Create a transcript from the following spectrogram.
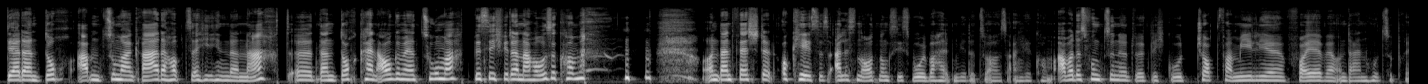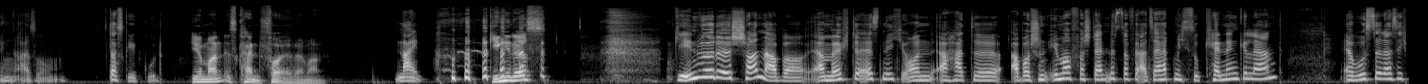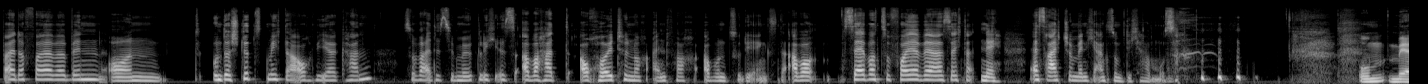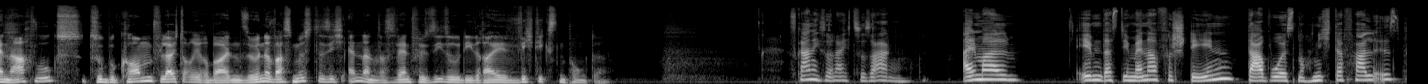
der dann doch ab und zu mal gerade hauptsächlich in der Nacht äh, dann doch kein Auge mehr zumacht, bis ich wieder nach Hause komme und dann feststellt, okay, es ist alles in Ordnung, sie ist wohlbehalten wieder zu Hause angekommen. Aber das funktioniert wirklich gut. Job, Familie, Feuerwehr unter einen Hut zu bringen, also das geht gut. Ihr Mann ist kein Feuerwehrmann? Nein. Ginge das? Gehen würde es schon, aber er möchte es nicht und er hatte aber schon immer Verständnis dafür. Also er hat mich so kennengelernt. Er wusste, dass ich bei der Feuerwehr bin und unterstützt mich da auch, wie er kann, soweit es ihm möglich ist, aber hat auch heute noch einfach ab und zu die Ängste. Aber selber zur Feuerwehr ich dann, nee, es reicht schon, wenn ich Angst um dich haben muss. um mehr Nachwuchs zu bekommen, vielleicht auch Ihre beiden Söhne, was müsste sich ändern? Was wären für Sie so die drei wichtigsten Punkte? Ist gar nicht so leicht zu sagen. Einmal eben, dass die Männer verstehen, da wo es noch nicht der Fall ist,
